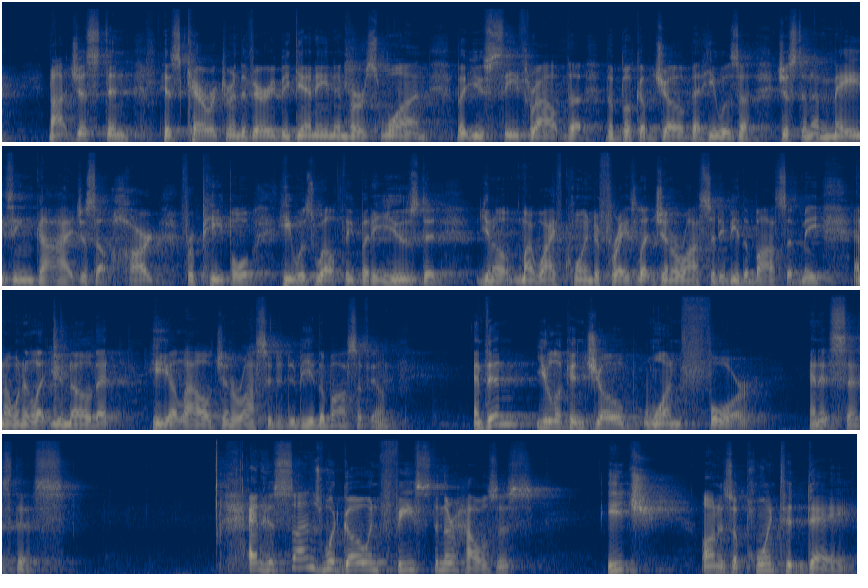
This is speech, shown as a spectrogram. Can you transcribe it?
Not just in his character in the very beginning in verse 1, but you see throughout the, the book of Job that he was a, just an amazing guy, just a heart for people. He was wealthy, but he used it. You know, my wife coined a phrase, let generosity be the boss of me. And I want to let you know that he allowed generosity to be the boss of him. And then you look in Job 1 4, and it says this. And his sons would go and feast in their houses, each on his appointed day,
